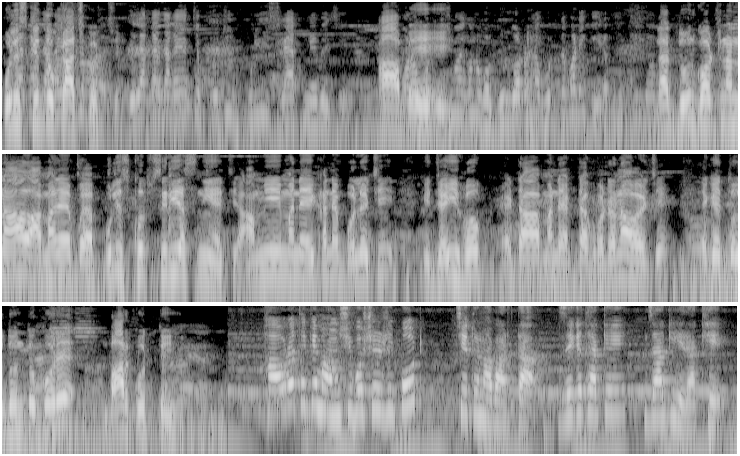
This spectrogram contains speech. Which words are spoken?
পুলিশ কিন্তু কাজ করছে। এলাকায় দেখা যাচ্ছে প্রচুর পুলিশ র্যাব নেমেছে। হ্যাঁ এ- পরবর্তী এই- সময় কোনো দুর্ঘটনা ঘটতে পারে কি? এরকম না দুর্ঘটনা না মানে পুলিশ খুব সিরিয়াস নিয়েছে। আমি মানে এখানে বলেছি কি যেই হোক এটা মানে একটা ঘটনা হয়েছে। একে তদন্ত করে বার করতেই হবে। হাওড়া থেকে মানসী বোসের রিপোর্ট চেতনা বার্তা। জেগে থাকে জাগিয়ে রাখে।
